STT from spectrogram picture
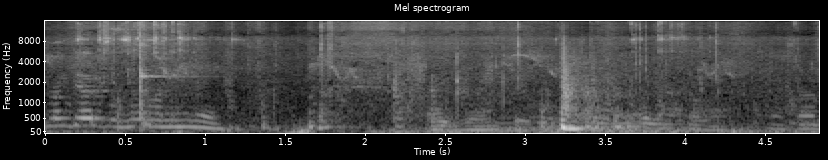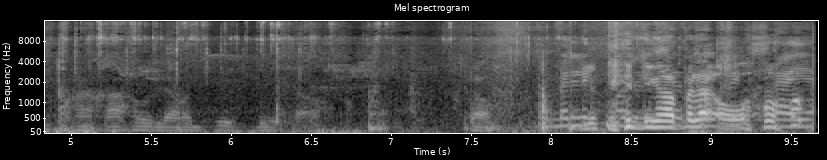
lang, Jerry. Kung ano yun. Ay, Makakahula ako dito. Balik mo Pwede ulit nga pala, oo. sayang.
